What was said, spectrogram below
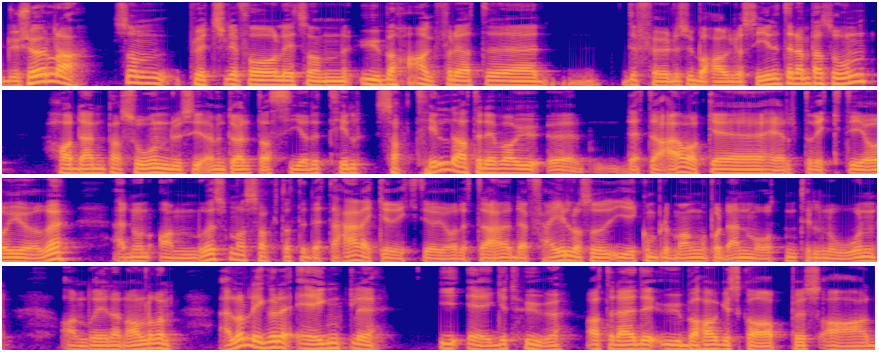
du sjøl, da, som plutselig får litt sånn ubehag fordi at det, det føles ubehagelig å si det til den personen? Har den personen du eventuelt da sier det til, sagt til deg at det var eh, dette her var ikke helt riktig å gjøre? Er det noen andre som har sagt at dette her er ikke riktig å gjøre, dette her, det er feil, og så gi komplimenter på den måten til noen andre i den alderen? Eller ligger det egentlig i eget hue at det er det ubehaget skapes av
